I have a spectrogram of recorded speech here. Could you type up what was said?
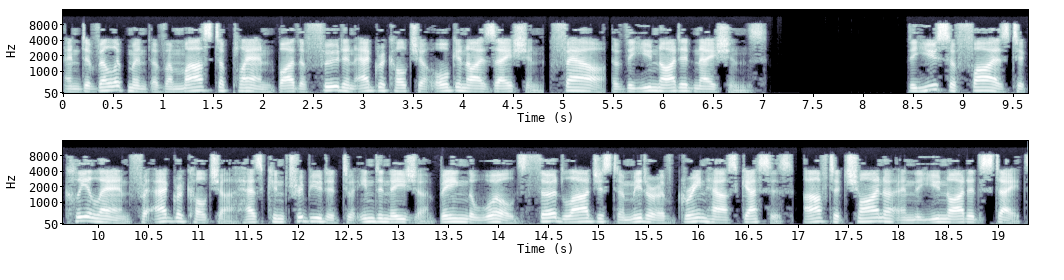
and development of a master plan by the Food and Agriculture Organization of the United Nations. The use of fires to clear land for agriculture has contributed to Indonesia being the world's third largest emitter of greenhouse gases, after China and the United States.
